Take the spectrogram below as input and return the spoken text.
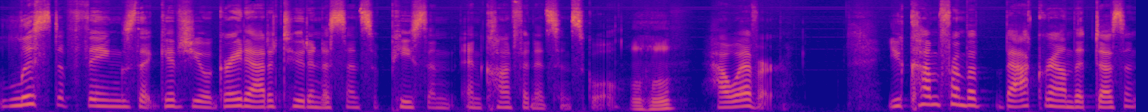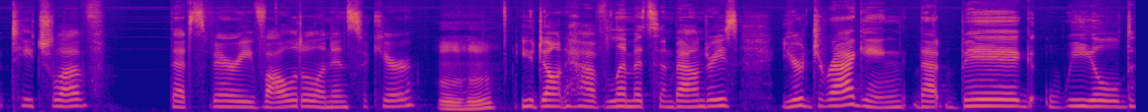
list of things that gives you a great attitude and a sense of peace and, and confidence in school. However, you come from a background that doesn't teach love, that's very volatile and insecure. Mm-hmm. You don't have limits and boundaries. You're dragging that big wheeled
